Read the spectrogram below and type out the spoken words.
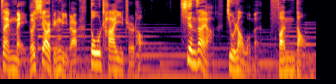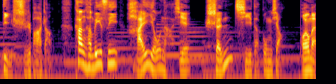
在每个馅饼里边都插一指头。现在啊，就让我们翻到第第十八章，看看 VC 还有哪些神奇的功效。朋友们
